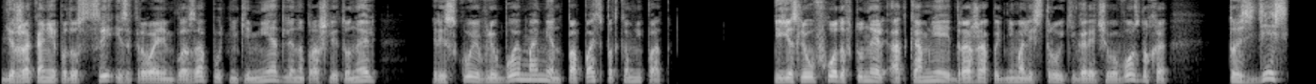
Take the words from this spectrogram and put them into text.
Держа коней под узцы и закрывая им глаза, путники медленно прошли туннель, рискуя в любой момент попасть под камнепад и если у входа в туннель от камней дрожа поднимались струйки горячего воздуха, то здесь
